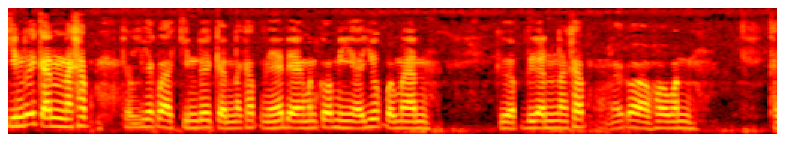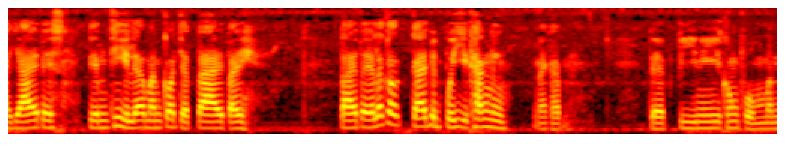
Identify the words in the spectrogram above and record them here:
กินด้วยกันนะครับเขาเรียกว่ากินด้วยกันนะครับแหนแดงมันก็มีอายุประมาณเกือบเดือนนะครับ แล้วก็พอมันขยายไปเต็มที่แล้วมันก็จะตายไป ตายไปแล้วก็กลายเป็นปุ๋ยอีกครั้งหนึ่งนะครับ แต่ปีนี้ของผมมัน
